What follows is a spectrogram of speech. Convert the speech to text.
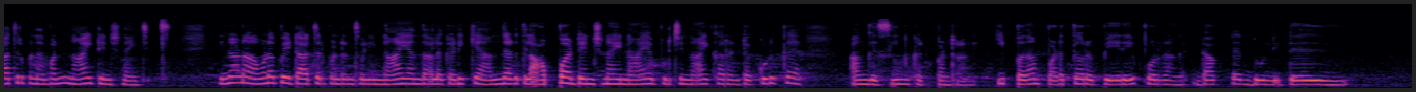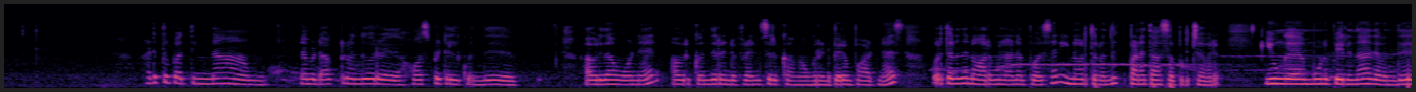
டார்ச்சர் பண்ண பண்ண நாய் டென்ஷன் ஆயிடுச்சு. என்னடா அவனை போய் டார்ச்சர் பண்ணுறேன்னு சொல்லி நாய் அந்த ஆளை கடிக்க அந்த இடத்துல அப்பா டென்ஷன் ஆகி நாயை பிடிச்சி நாய்க்காரன்ட்ட கொடுக்க அங்கே சீன் கட் பண்ணுறாங்க இப்போ தான் படத்தோட பேரே போடுறாங்க. டாக்டர் டூலிட்டில் அடுத்து பார்த்திங்கன்னா நம்ம டாக்டர் வந்து ஒரு ஹாஸ்பிட்டலுக்கு வந்து அவர் தான் ஓனர் அவருக்கு வந்து ரெண்டு ஃப்ரெண்ட்ஸ் இருக்காங்க. அவங்க ரெண்டு பேரும் பார்ட்னர்ஸ் ஒருத்தர் வந்து நார்மலான பர்சன் இன்னொருத்தர் வந்து பணத்தாசை பிடிச்சவர். இவங்க மூணு பேரும் தான் அதை வந்து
